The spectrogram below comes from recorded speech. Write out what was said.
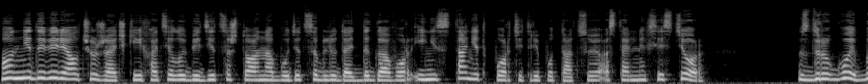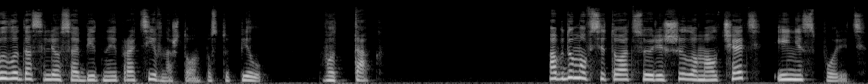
Он не доверял чужачке и хотел убедиться, что она будет соблюдать договор и не станет портить репутацию остальных сестер. С другой, было до слез обидно и противно, что он поступил вот так. Обдумав ситуацию, решила молчать и не спорить.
